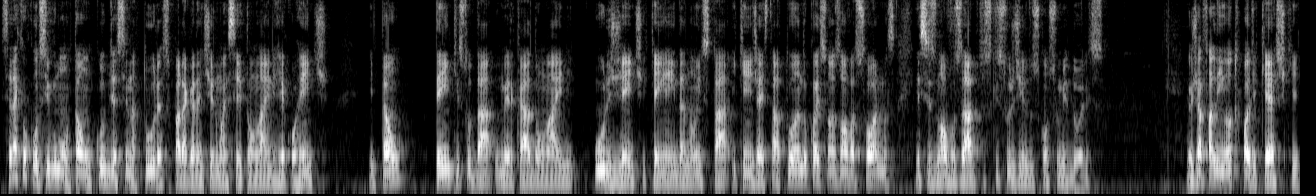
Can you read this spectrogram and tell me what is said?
Será que eu consigo montar um clube de assinaturas para garantir uma receita online recorrente? Então, tem que estudar o mercado online urgente, quem ainda não está e quem já está atuando, quais são as novas formas, esses novos hábitos que surgiram dos consumidores. Eu já falei em outro podcast que,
